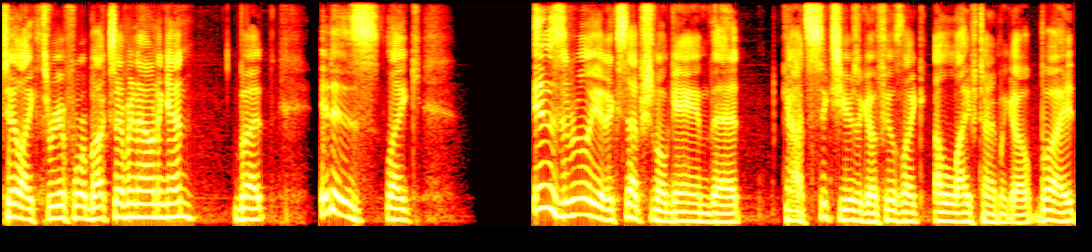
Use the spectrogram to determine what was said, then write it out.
to like three or four bucks every now and again, but it is like it is really an exceptional game that God six years ago feels like a lifetime ago, but.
